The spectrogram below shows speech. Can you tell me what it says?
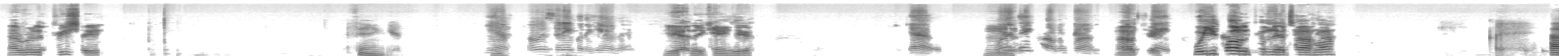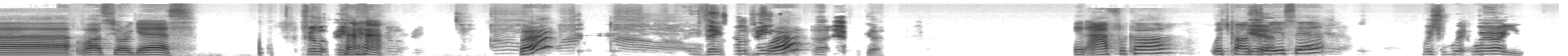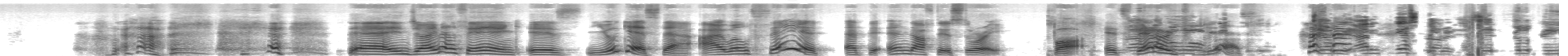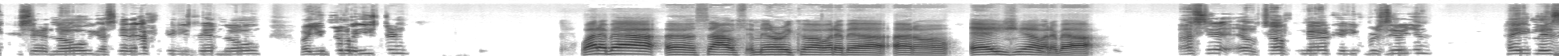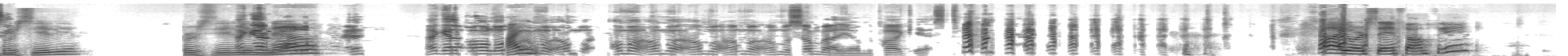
I really appreciate it. Thank you. yeah, I wasn't able to hear them. Yeah, they can't hear. Yeah. Mm. Where are they calling from? Okay. state? Where you calling from there, Taha? Uh, what's your guess? Philippines. Where? Oh, Where? wow. You think Philippines? Where? Uh, Africa. In Africa? Which country Yeah. is it? Which where, where are you? the enjoyment thing is you guess that. I will say it at the end of the story. But it's I, I better to guess. Tell me. I didn't guess already. I said Philippines. You said no. I said Africa. You said no. Are you Middle Eastern? What about uh, South America? What about I don't know, Asia? What about I said oh, South America. You Brazilian? Hey, Lizzie. Brazilian? Brazilian. I got them all over, No, man. I got all over. I I'm a, I'm a, I'm a, I'm a, I'm a, I'm a, I'm a somebody on the podcast. oh, you were saying something?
